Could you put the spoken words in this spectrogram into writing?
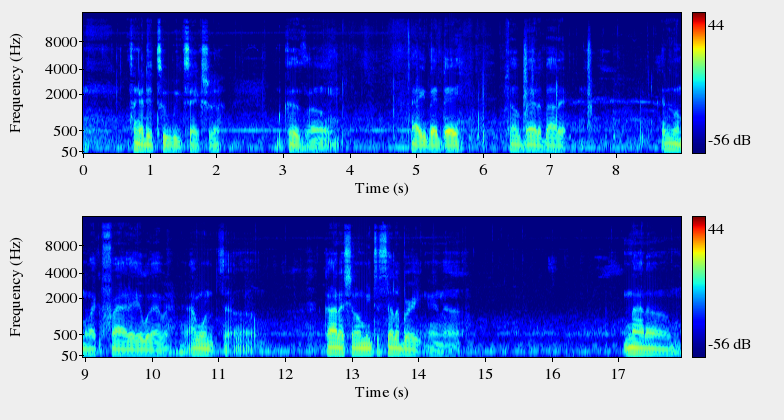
I think I did two weeks extra because um, I ate that day. Felt bad about it. It was on like a Friday or whatever. I wanted to. Um, God has shown me to celebrate and uh, not um,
